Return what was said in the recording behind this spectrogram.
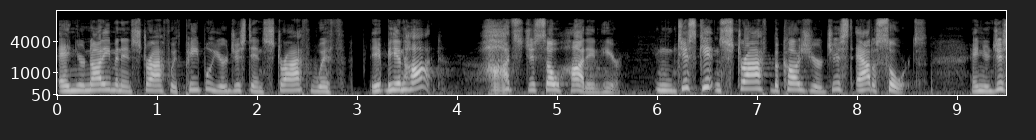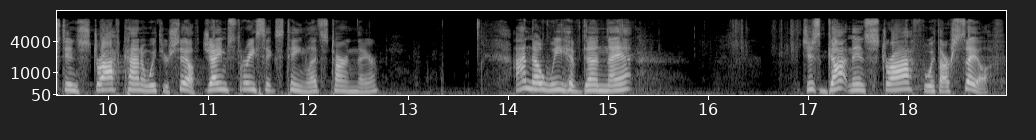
and you're not even in strife with people, you're just in strife with it being hot. Oh, it's just so hot in here. And just getting strife because you're just out of sorts. And you're just in strife kind of with yourself. James 3:16, let's turn there. I know we have done that. Just gotten in strife with ourselves.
